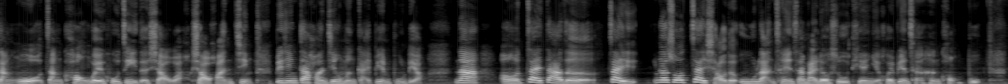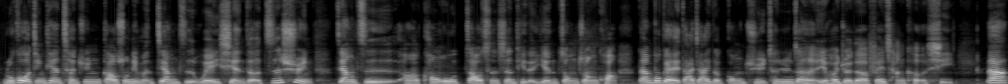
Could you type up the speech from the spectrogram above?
掌握、掌控、维护自己的小环小环境，毕竟大环境我们改变不了。那呃，再大的、再应该说再小的污染，乘以三百六十五天也会变成很恐怖。如果今天陈军告诉你们这样子危险的资讯，这样子呃空污造成身体的严重状况，但不给大家一个工具，陈军真的也会觉得非常可惜。那。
